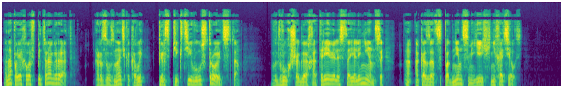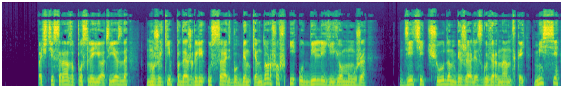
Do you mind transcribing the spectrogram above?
она поехала в Петроград, разузнать, каковы перспективы устроиться там. В двух шагах от Ревеля стояли немцы, а оказаться под немцами ей не хотелось. Почти сразу после ее отъезда мужики подожгли усадьбу Бенкендорфов и убили ее мужа – Дети чудом бежали с гувернанткой Мисси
